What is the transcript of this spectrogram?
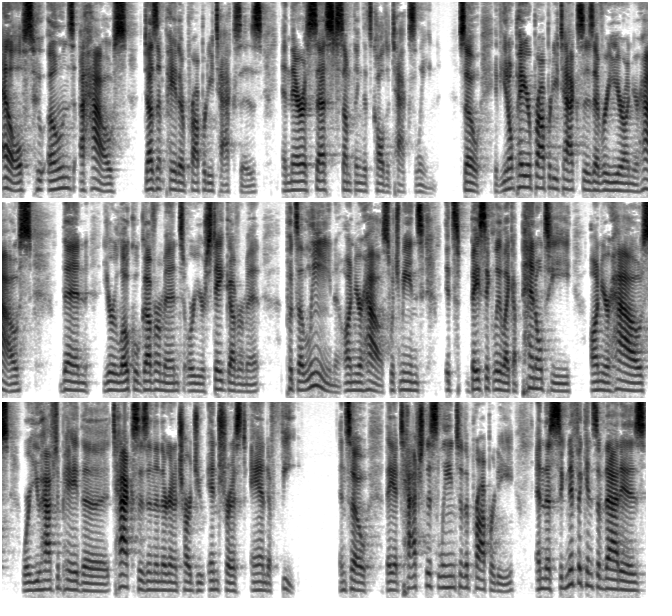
else who owns a house doesn't pay their property taxes and they're assessed something that's called a tax lien. So if you don't pay your property taxes every year on your house, then your local government or your state government puts a lien on your house, which means it's basically like a penalty on your house where you have to pay the taxes and then they're going to charge you interest and a fee. And so they attach this lien to the property. And the significance of that is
